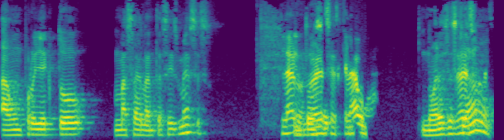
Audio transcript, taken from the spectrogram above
a un proyecto más adelante a seis meses. Claro, no eres esclavo. No eres esclavo.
